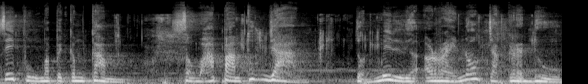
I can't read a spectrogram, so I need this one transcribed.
ไส้นพุงมาเป็นกำกำๆสวาปามทุกอย่าง จนไม่เหลืออะไรนอกจากกระดูก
